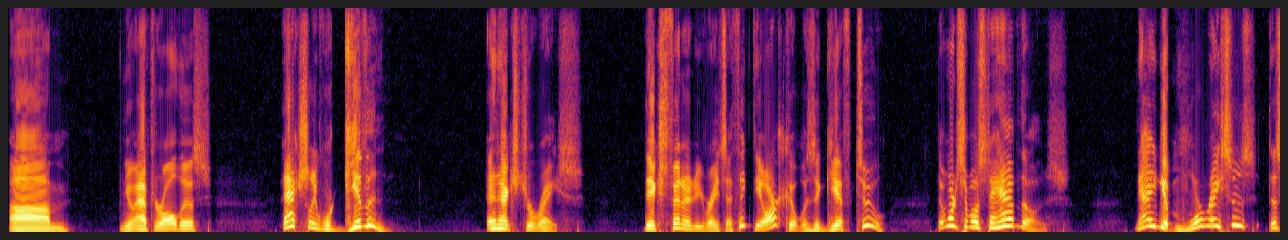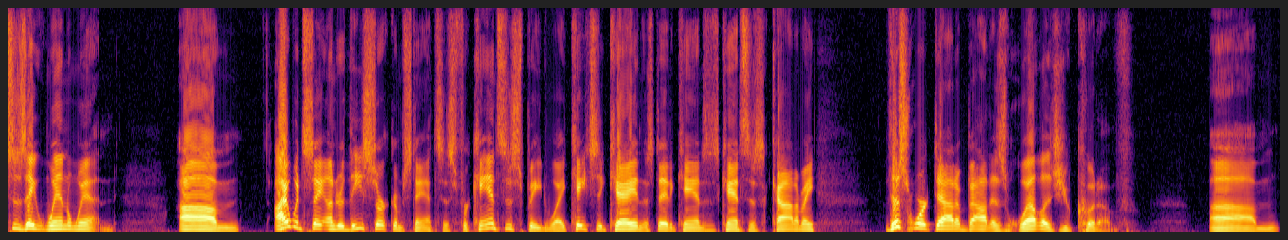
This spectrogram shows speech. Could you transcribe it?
Um, you know, after all this, actually we're given an extra race, the Xfinity race. I think the ARCA was a gift too. They weren't supposed to have those. Now you get more races. This is a win-win. Um, I would say under these circumstances for Kansas Speedway, KCK and the state of Kansas, Kansas economy, this worked out about as well as you could have. Um,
